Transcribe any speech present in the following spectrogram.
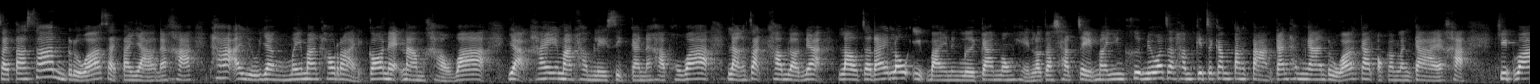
สายตาสั้นหรือว่าสายตายาวนะคะ ถ้าอายุยังไม่มากเท่าไหร่ ก็แนะนำค่ะว่าอยากให้มาทำเลสิกกันนะคะ เพราะว่าหลังจากทำแล้วเนี่ยเราจะได้โลกอีกใบหนึ่งเลยการมองเห็นเราจะชัดเจนมากยิ่งขึ้น ไม่ว่าจะทำกิจกรรมต่าง ๆ การทำงานหรือว่าการออกกำลังกายค่ะ คิดว่า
